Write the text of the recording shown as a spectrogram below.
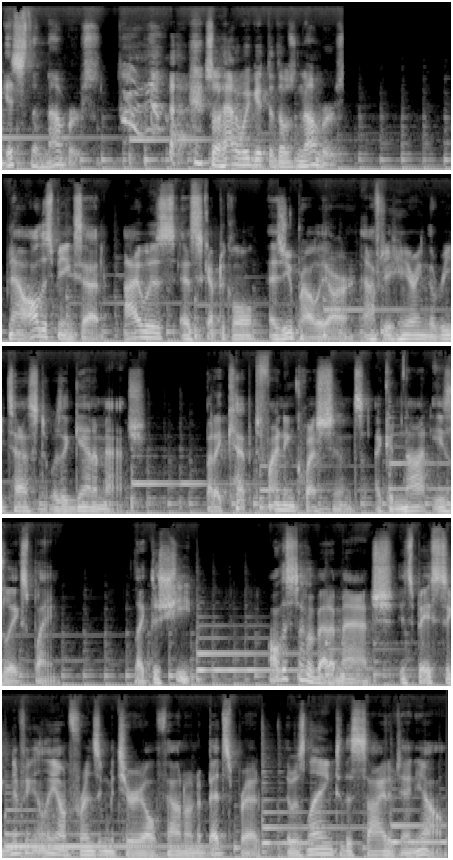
it's the numbers. so how do we get to those numbers? Now, all this being said, I was as skeptical as you probably are after hearing the retest was again a match. But I kept finding questions I could not easily explain, like the sheet all this stuff about a match, it's based significantly on forensic material found on a bedspread that was laying to the side of Danielle.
